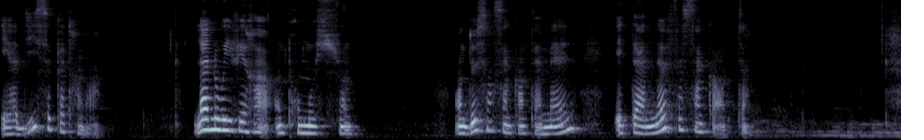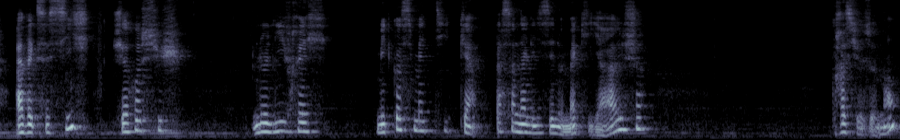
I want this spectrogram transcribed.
est à 10,80. L'aloe vera en promotion en 250 ml est à 9,50. Avec ceci, j'ai reçu le livret Mes cosmétiques personnalisés le maquillage gracieusement.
